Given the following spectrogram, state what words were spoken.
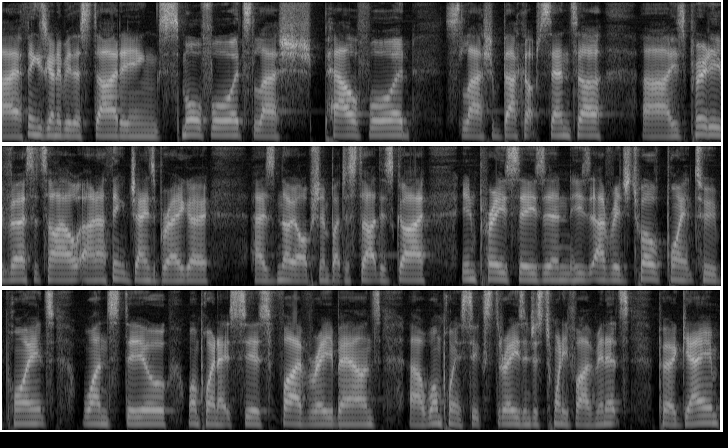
I think he's going to be the starting small forward slash power forward slash backup center. Uh, he's pretty versatile, and I think James Borrego has no option but to start this guy. In preseason, he's averaged 12.2 points, one steal, 1.8 assists, five rebounds, uh, 1.6 threes in just 25 minutes per game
